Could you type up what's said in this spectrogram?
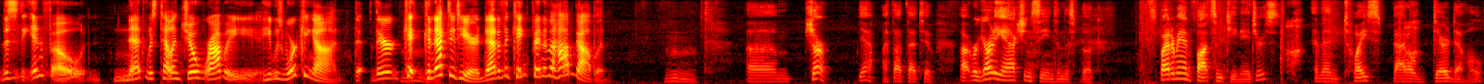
this is the info Ned was telling Joe Robbie he was working on. They're mm. connected here Ned and the Kingpin and the Hobgoblin. Hmm. Um, sure. Yeah, I thought that too. Uh, regarding action scenes in this book, Spider Man fought some teenagers and then twice battled Daredevil,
